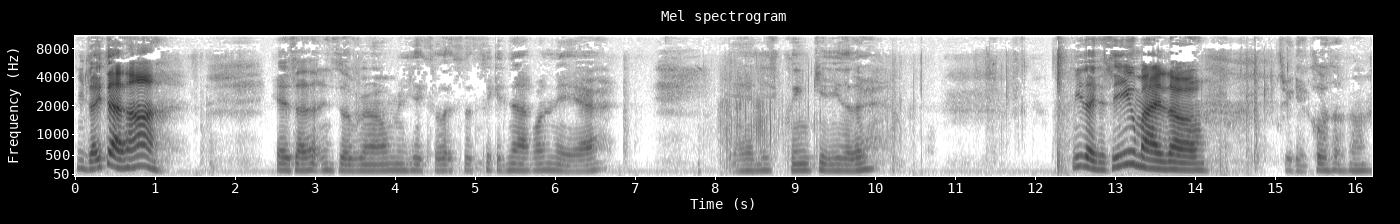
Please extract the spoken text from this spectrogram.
You like that, huh? Here's that in the room. Let's, let's take a nap on there. And these clean kitty litter. We'd like to see you, Milo. So we get a close up on.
